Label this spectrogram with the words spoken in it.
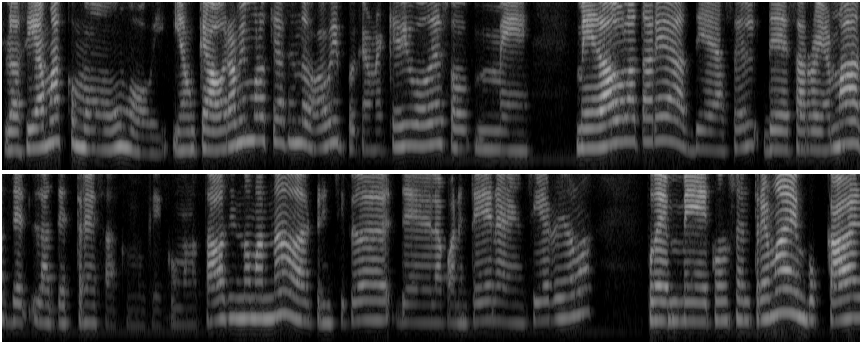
lo hacía más como un hobby. Y aunque ahora mismo lo estoy haciendo hobby, porque no es que vivo de eso, me, me he dado la tarea de hacer, de desarrollar más las destrezas, como que como no estaba haciendo más nada al principio de, de la cuarentena, el encierro y demás, pues me concentré más en buscar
